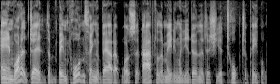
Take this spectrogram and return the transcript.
And what it did, the important thing about it was that after the meeting, when you're doing the dish, you talk to people.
